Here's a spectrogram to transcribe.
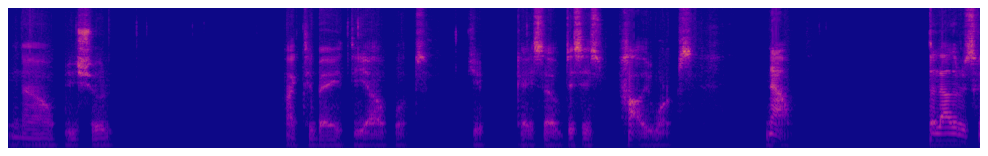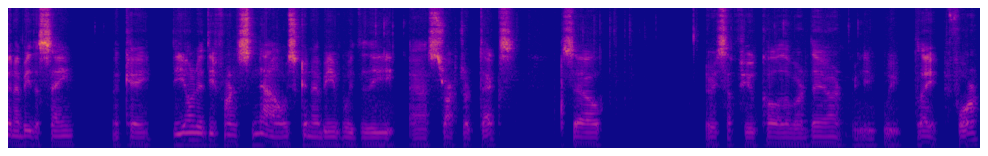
now you should activate the output Q okay so this is how it works. Now the ladder is going to be the same okay? The only difference now is going to be with the uh, structure text. So there is a few code over there we, we played before.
